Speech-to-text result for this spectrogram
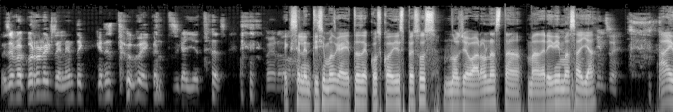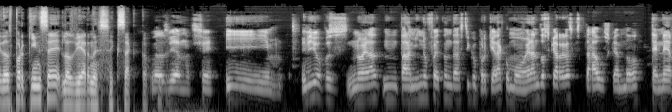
Se me ocurre uno excelente que eres tú, güey, con tus galletas. Excelentísimas galletas de Costco a 10 pesos. Nos llevaron hasta Madrid y más allá. 15. Ah, y 2 por 15 los viernes, exacto. Los viernes, sí. Y, y digo, pues no era, para mí no fue tan drástico porque era como, eran dos carreras que estaba buscando tener.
